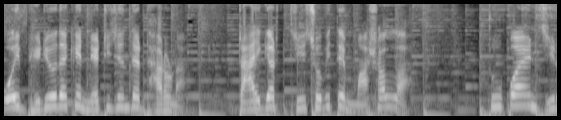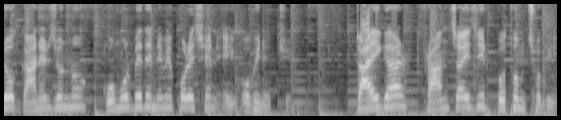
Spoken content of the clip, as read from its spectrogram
ওই ভিডিও দেখে নেটিজেনদের ধারণা, টাইগার থ্রি ছবিতে মাসাল্লাহ টু পয়েন্ট জিরো গানের জন্য কোমর বেঁধে নেমে পড়েছেন এই অভিনেত্রী। টাইগার ফ্রাঞ্চাইজির প্রথম ছবি,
